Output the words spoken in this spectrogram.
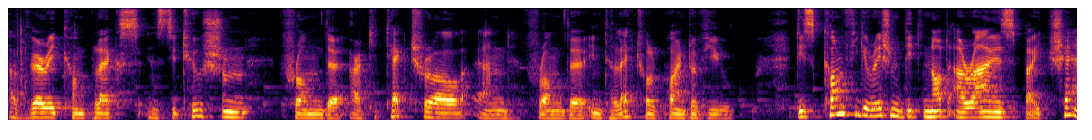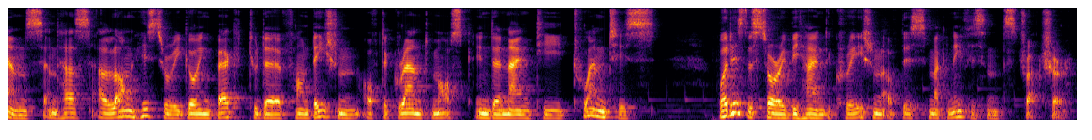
a very complex institution from the architectural and from the intellectual point of view. This configuration did not arise by chance and has a long history going back to the foundation of the Grand Mosque in the 1920s. What is the story behind the creation of this magnificent structure?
